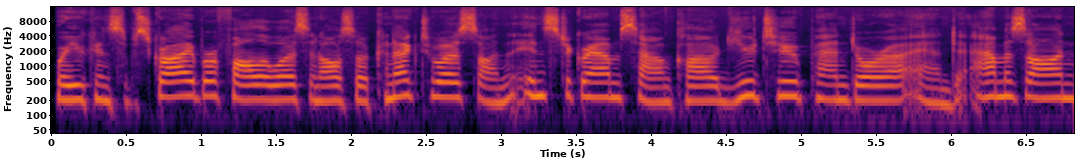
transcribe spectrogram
where you can subscribe or follow us and also connect to us on Instagram, SoundCloud, YouTube, Pandora, and Amazon.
